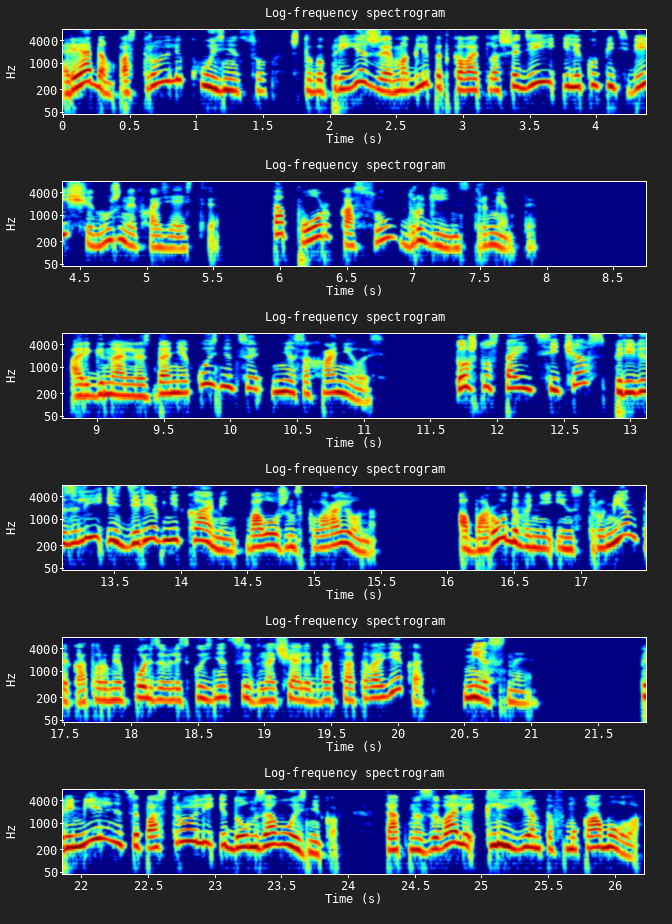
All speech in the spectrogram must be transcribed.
Рядом построили кузницу, чтобы приезжие могли подковать лошадей или купить вещи, нужные в хозяйстве. Топор, косу, другие инструменты. Оригинальное здание кузницы не сохранилось. То, что стоит сейчас, перевезли из деревни Камень Воложенского района. Оборудование и инструменты, которыми пользовались кузнецы в начале XX века, местные. При мельнице построили и дом завозников, так называли клиентов мукомола.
